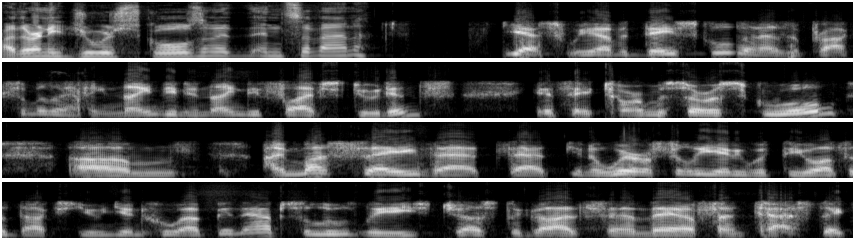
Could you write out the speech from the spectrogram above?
Are there any Jewish schools in in Savannah? Yes, we have a day school that has approximately, I think, 90 to 95 students. It's a Torah school. Um, I must say that, that, you know, we're affiliated with the Orthodox Union, who have been absolutely just a godsend. They are fantastic.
